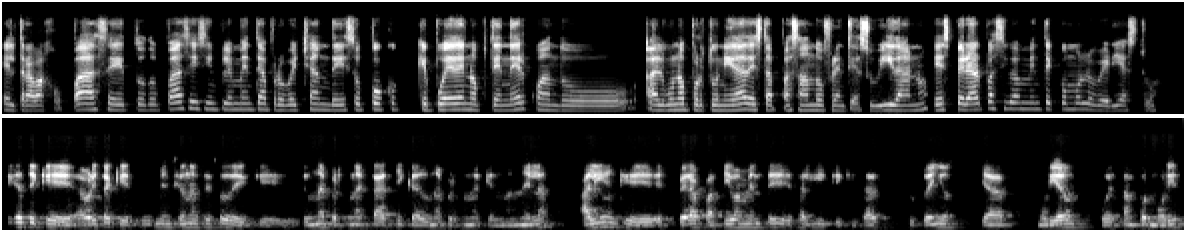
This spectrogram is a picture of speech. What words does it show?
el trabajo pase, todo pase y simplemente aprovechan de eso poco que pueden obtener cuando alguna oportunidad está pasando frente a su vida, ¿no? Esperar pasivamente, ¿cómo lo verías tú? Fíjate que ahorita que tú mencionas eso de que de una persona estática, de una persona que no anhela, alguien que espera pasivamente es alguien que quizás sus sueños ya murieron o están por morir.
